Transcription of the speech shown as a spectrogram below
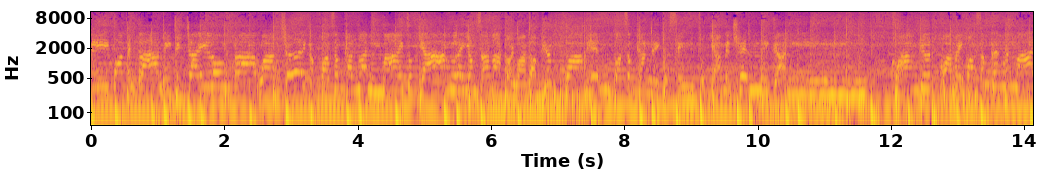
มีความเป็นกลางมีจิตใจลงกลางวางเฉยกับความสำคัญมันหมายทุกอย่างและย่อมสามารถปล่อยวางความยึดความ ห็นความสำคัญในทุกสิ่งทุกอย่างในเช่นกัน ความยึดความให้ความสำคัญมันหมาย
